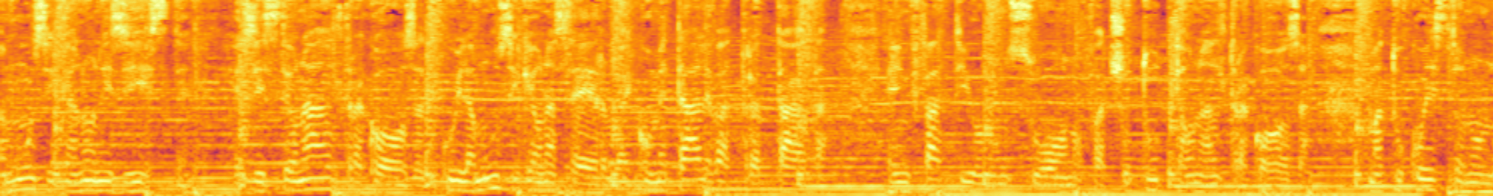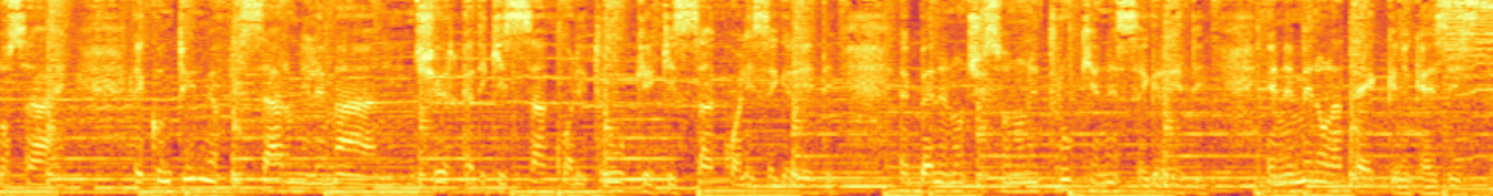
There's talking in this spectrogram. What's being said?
La musica non esiste, esiste un'altra cosa di cui la musica è una serva e come tale va trattata. E infatti io non suono, faccio tutta un'altra cosa, ma tu questo non lo sai e continui a fissarmi le mani in cerca di chissà quali trucchi e chissà quali segreti. Ebbene non ci sono né trucchi né segreti e nemmeno la tecnica esiste,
